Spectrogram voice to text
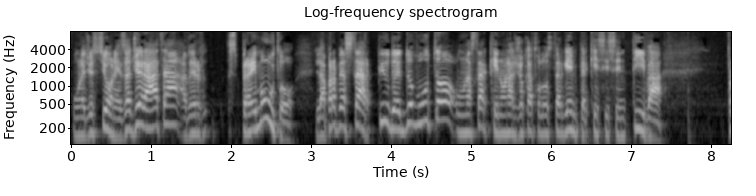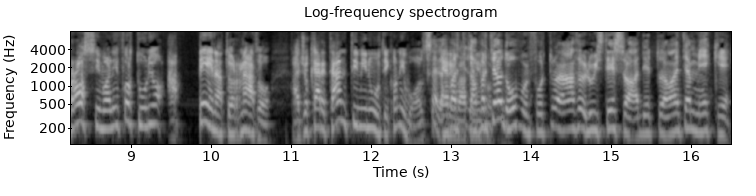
una gestione esagerata, aver spremuto la propria star più del dovuto, una star che non ha giocato lo Star Game perché si sentiva prossimo all'infortunio, ha appena tornato a giocare tanti minuti con i Wolves. Eh, la, part- la partita dopo, infortunato, e lui stesso ha detto davanti a me che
